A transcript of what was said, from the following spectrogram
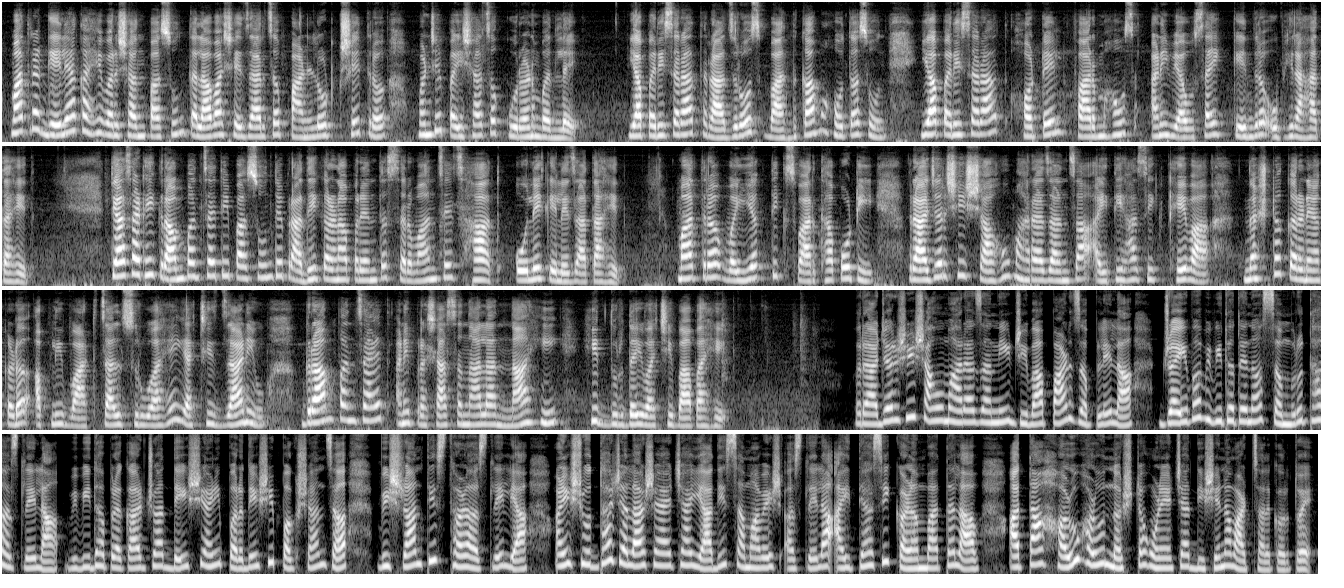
मात्र गेल्या काही वर्षांपासून तलावाशेजारचं पाणलोट क्षेत्र म्हणजे पैशाचं कुरण बनलंय. या परिसरात राजरोस बांधकाम होत असून या परिसरात हॉटेल फार्म हाऊस आणि व्यावसायिक केंद्र उभी राहत आहेत. त्यासाठी ग्रामपंचायतीपासून ते प्राधिकरणापर्यंत सर्वांचेच हात ओले केले जात आहेत. मात्र वैयक्तिक स्वार्थापोटी राजर्षी शाहू महाराजांचा ऐतिहासिक ठेवा नष्ट करण्याकडं आपली वाटचाल सुरू आहे याची जाणीव ग्रामपंचायत आणि प्रशासनाला नाही ही दुर्दैवाची बाब आहे. राजर्षी शाहू महाराजांनी जीवापाड जपलेला जैवविविधतेनं समृद्ध असलेला विविध प्रकारच्या देशी आणि परदेशी पक्ष्यांचं विश्रांती स्थळ असलेल्या आणि शुद्ध जलाशयाच्या यादीत समावेश असलेला ऐतिहासिक कळंबा तलाव आता हळूहळू नष्ट होण्याच्या दिशेनं वाटचाल करतोय.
